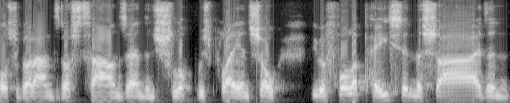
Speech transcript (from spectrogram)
Also got Andros Townsend and Schlupp was playing. So they were full of pace in the side and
